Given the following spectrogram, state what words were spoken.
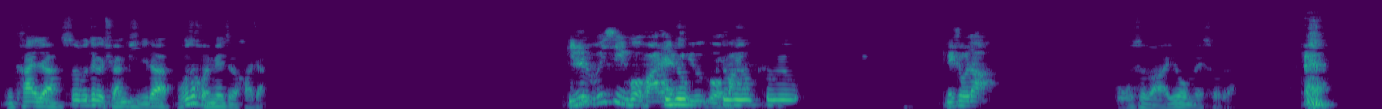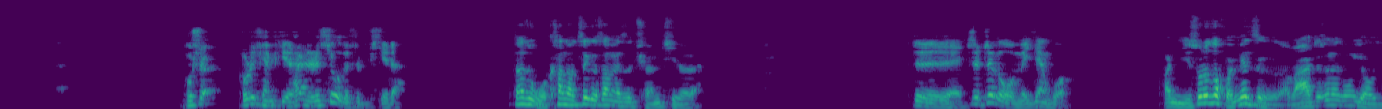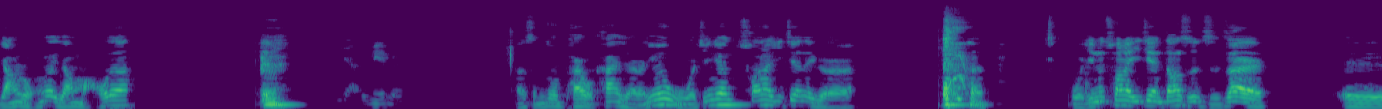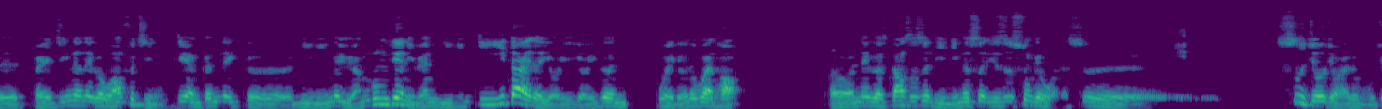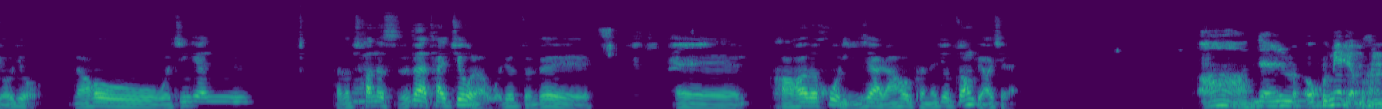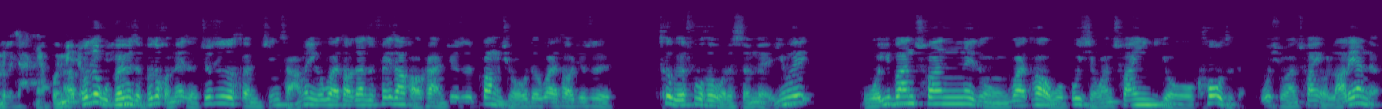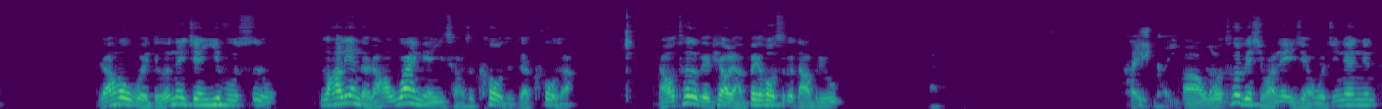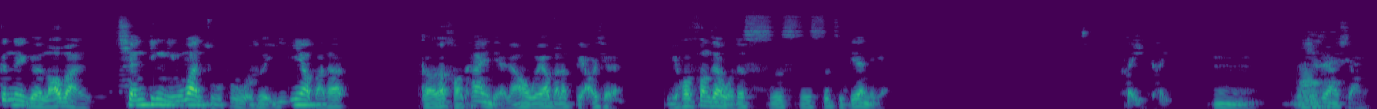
你看一下，是不是这个全皮的？不是毁灭者，好像。你是微信给我发还是 QQ 给我发？QQ QQ。没收到。不是吧？又没收到。不是，不是全皮的，它只是袖子是皮的。但是我看到这个上面是全皮的了。对对对，这这个我没见过。啊，你说的是毁灭者吧？就是那种有羊绒的、羊毛 的。啊，什么时候拍我看一下吧？因为我今天穿了一件那个，我今天穿了一件，当时只在呃，北京的那个王府井店跟那个李宁的员工店里面，李宁第一代的有一有一个韦德的外套，呃，那个当时是李宁的设计师送给我的，是四九九还是五九九？然后我今天反正穿的实在太旧了，我就准备呃好好的护理一下，然后可能就装裱起来。哦，那是毁灭者不可能这个价钱，毁灭者不是毁灭者，不是毁灭者，就是很平常的一个外套，但是非常好看，就是棒球的外套，就是特别符合我的审美，因为我一般穿那种外套，我不喜欢穿有扣子的，我喜欢穿有拉链的。然后韦德那件衣服是拉链的，然后外面一层是扣子在扣上，然后特别漂亮，背后是个 W。可以可以啊，我特别喜欢那一件。我今天跟那个老板千叮咛万嘱咐，我说一定要把它搞得好看一点，然后我要把它裱起来，以后放在我的实实实体店里面。可以可以，嗯，我是这样想的。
